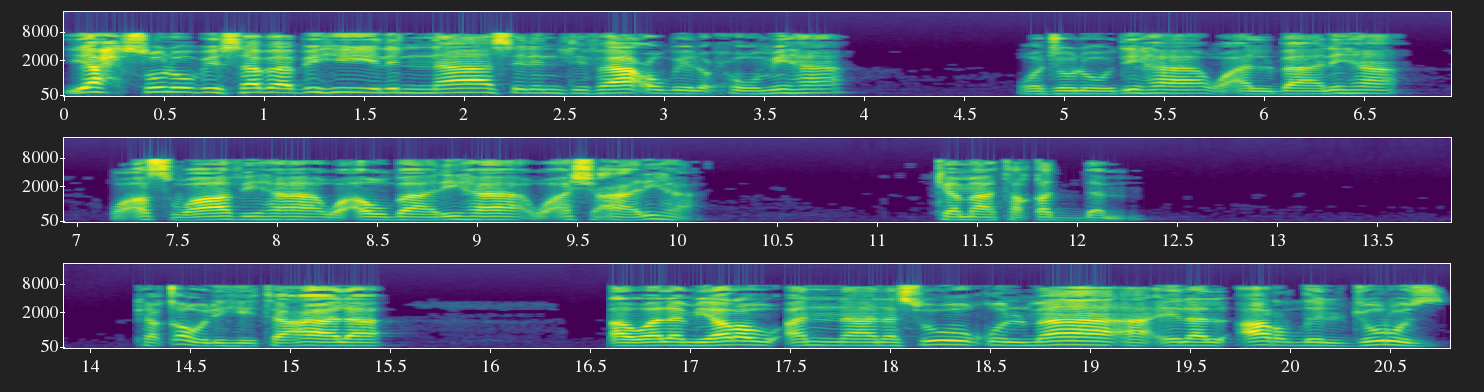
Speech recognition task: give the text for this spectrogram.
يحصل بسببه للناس الانتفاع بلحومها وجلودها وألبانها وأصوافها وأوبارها وأشعارها كما تقدم. كقوله تعالى أولم يروا أنا نسوق الماء إلى الأرض الجرز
